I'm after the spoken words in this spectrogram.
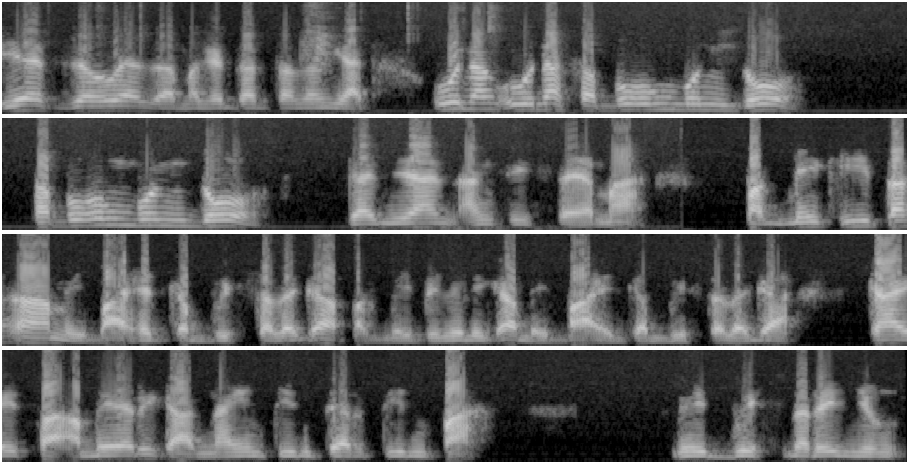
Yes, Joel, ah, magandang tanong yan. Unang-una sa buong mundo, sa buong mundo, ganyan ang sistema. Pag may kita ka, may bayad kang buwis talaga. Pag may binili ka, may bayad kang buwis talaga. Kahit sa Amerika, 1913 pa, may buwis na rin yung,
